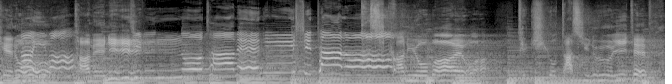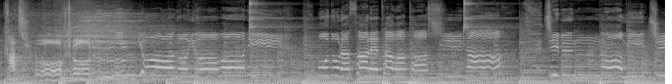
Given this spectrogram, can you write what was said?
けのため自に分のためにしたの。確かにお前は敵を出し抜いて勝ち誇る道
